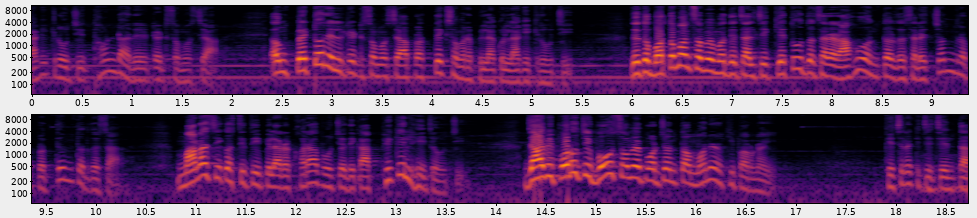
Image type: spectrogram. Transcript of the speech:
लगिक रिलेटेड समस्या ए पेट रिलेटेड समस्या प्रत्येक समय पिगिक रोजि जु बर्तन समय चाहिँ केतु दशा राहु अन्तर्दशा चन्द्र प्रत्यन्तर्दशा मानसिक स्थिति पिलार खराब पिार खराउँछ अधि फाइछ जहाँबि पढु बहुत समय पर्यन्त मन रखिप किना चिन्ता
